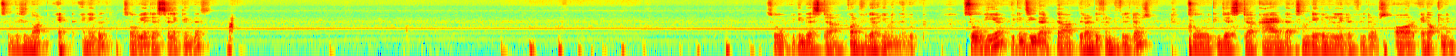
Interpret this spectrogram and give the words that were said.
so this is not yet enabled. So we are just selecting this. So we can just uh, configure human in the loop. So here we can see that uh, there are different filters. So we can just uh, add some label related filters or a document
